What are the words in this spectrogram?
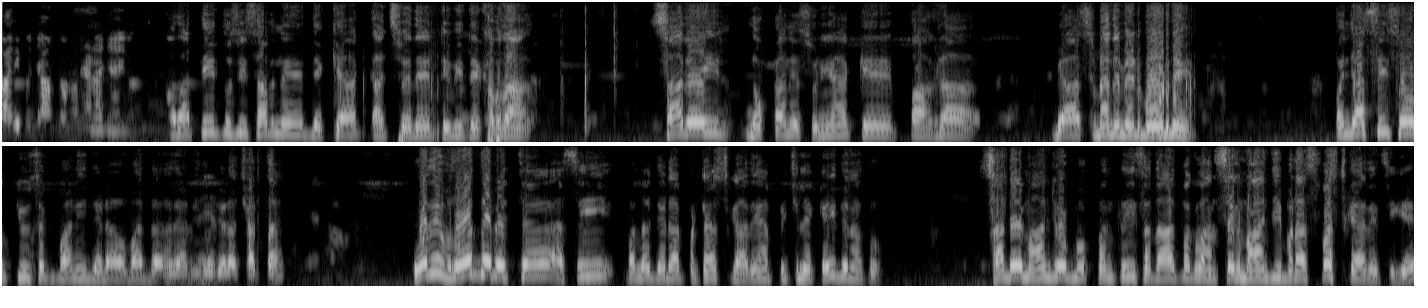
ਪਾਣੀ ਪੰਜਾਬ ਦਾ ਹਰਿਆਣਾ ਜਾਏਗਾ। ਰਾਤੀ ਤੁਸੀਂ ਸਭ ਨੇ ਦੇਖਿਆ, ਅੱਜ ਸਵੇਰੇ ਟੀਵੀ ਤੇ ਖਬਰਾਂ। ਸਾਰੇ ਹੀ ਲੋਕਾਂ ਨੇ ਸੁਣਿਆ ਕਿ ਭਾਖੜਾ ਬਿਆਸ ਮੈਨੇਜਮੈਂਟ ਬੋਰਡ ਨੇ 8500 ਕਿਊਸਕ ਪਾਣੀ ਜਿਹੜਾ ਉਹ ਵੱਧ ਹਰਿਆਣੇ ਨੂੰ ਜਿਹੜਾ ਛੱਡਤਾ। ਉਹਦੇ ਵਿਰੋਧ ਦੇ ਵਿੱਚ ਅਸੀਂ ਮਤਲਬ ਜਿਹੜਾ ਪ੍ਰੋਟੈਸਟ ਕਰ ਰਹੇ ਹਾਂ ਪਿਛਲੇ ਕਈ ਦਿਨਾਂ ਤੋਂ। ਸਾਡੇ ਮਾਨਯੋਗ ਮੁੱਖ ਮੰਤਰੀ ਸਰਦਾਰ ਭਗਵੰਤ ਸਿੰਘ ਮਾਨ ਜੀ ਬੜਾ ਸਪਸ਼ਟ ਕਹਿ ਰਹੇ ਸੀਗੇ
